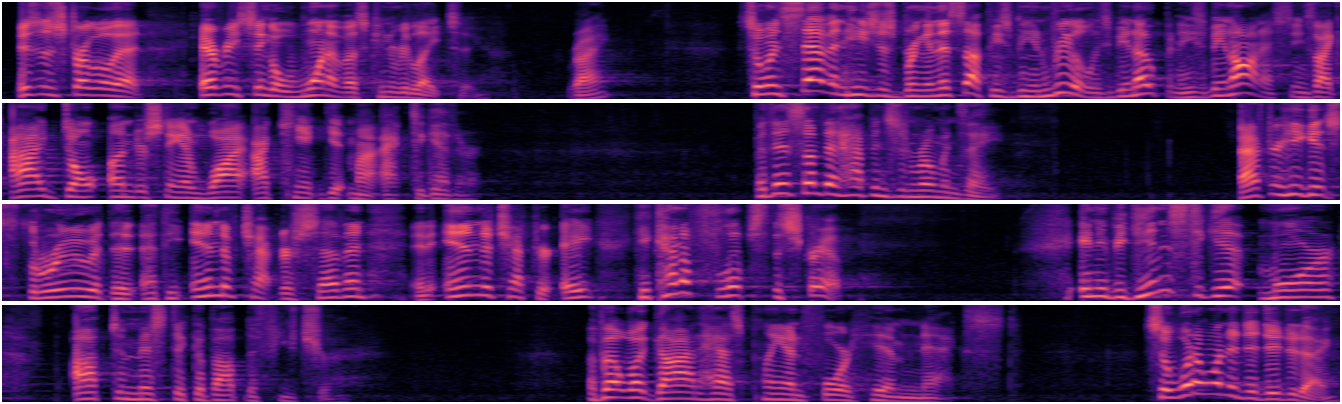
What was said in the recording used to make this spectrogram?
This is a struggle that every single one of us can relate to, right? So in seven, he's just bringing this up. He's being real, he's being open, he's being honest. He's like, I don't understand why I can't get my act together. But then something happens in Romans 8. After he gets through at the, at the end of chapter 7 and end of chapter 8, he kind of flips the script. And he begins to get more optimistic about the future about what God has planned for him next. So, what I wanted to do today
